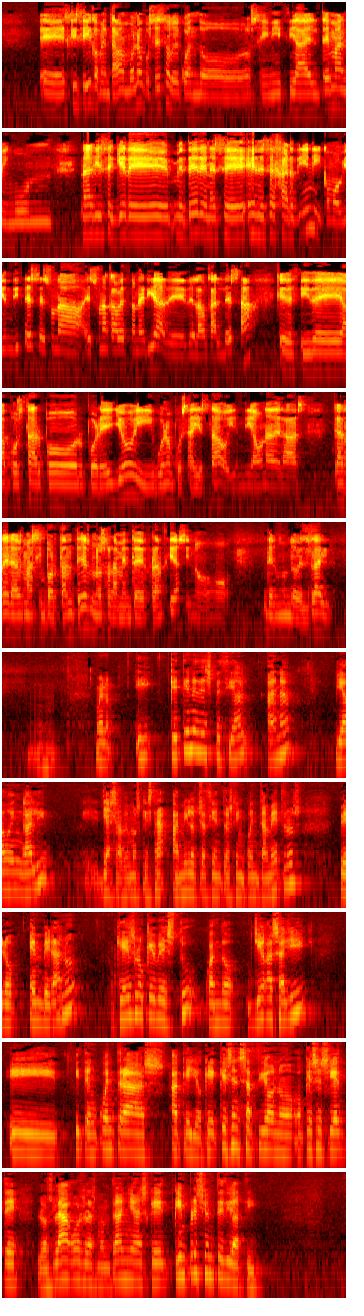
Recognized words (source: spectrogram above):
eh, sí, sí, comentaban, bueno, pues eso, que cuando se inicia el tema ningún nadie se quiere meter en ese en ese jardín y como bien dices es una es una cabezonería de, de la alcaldesa que decide apostar por por ello y bueno, pues ahí está, hoy en día una de las carreras más importantes, no solamente de Francia, sino del mundo del trail. Bueno, ¿y qué tiene de especial, Ana, Engali? Eh, Ya sabemos que está a 1850 metros, pero en verano, ¿qué es lo que ves tú cuando llegas allí y, te encuentras aquello? ¿Qué, sensación o, qué se siente los lagos, las montañas? ¿Qué, qué impresión te dio a ti?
